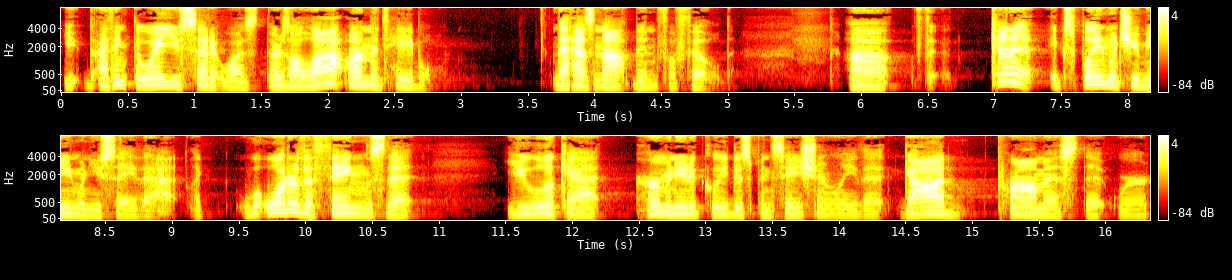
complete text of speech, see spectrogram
You, I think the way you said it was there's a lot on the table that has not been fulfilled. Uh, f- kind of explain what you mean when you say that. Like, wh- what are the things that you look at hermeneutically, dispensationally, that God promised that we're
